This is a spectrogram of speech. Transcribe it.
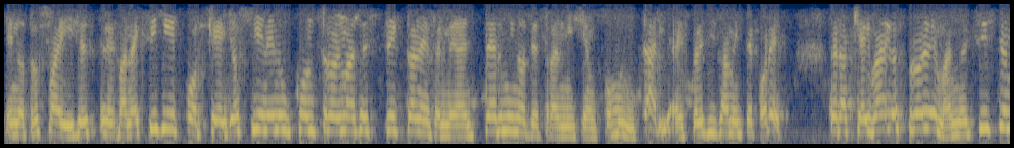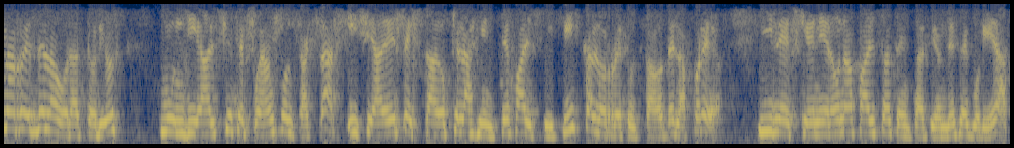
en otros países les van a exigir porque ellos tienen un control más estricto de la enfermedad en términos de transmisión comunitaria. Es precisamente por eso. Pero aquí hay varios problemas. No existe una red de laboratorios mundial que se puedan contactar y se ha detectado que la gente falsifica los resultados de la prueba y les genera una falsa sensación de seguridad.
